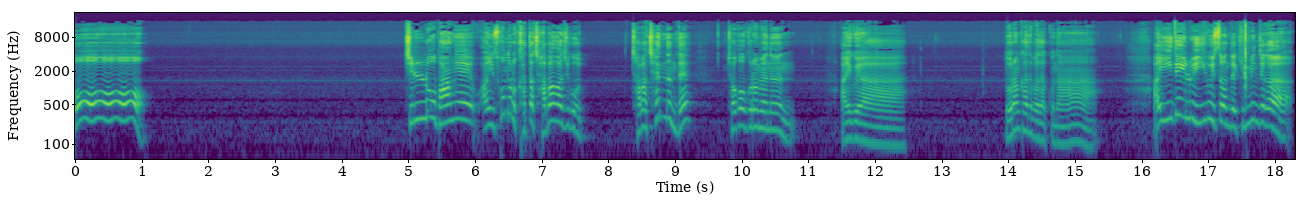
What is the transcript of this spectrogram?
오오오오! 진로 방에 아니 손으로 갖다 잡아가지고 잡아챘는데 저거 그러면은 아이고야 노란 카드 받았구나 아 2대1로 이기고 있었는데 김민재가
